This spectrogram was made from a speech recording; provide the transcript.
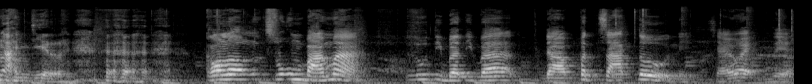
anjir Kalau seumpama lu tiba-tiba dapet satu nih cewek gitu ya.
